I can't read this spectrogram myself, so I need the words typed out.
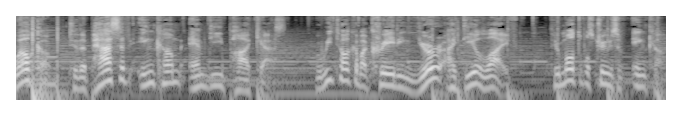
Welcome to the Passive Income MD podcast, where we talk about creating your ideal life through multiple streams of income.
